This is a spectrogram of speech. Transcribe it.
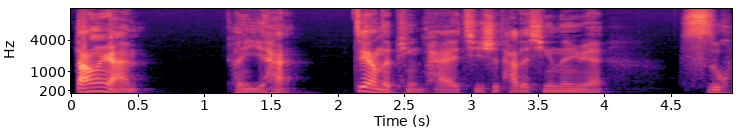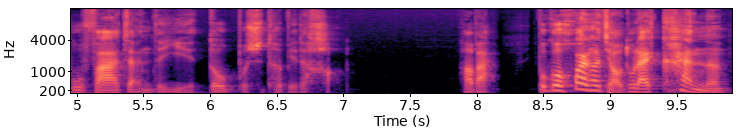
当然，很遗憾，这样的品牌其实它的新能源似乎发展的也都不是特别的好，好吧？不过换个角度来看呢，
